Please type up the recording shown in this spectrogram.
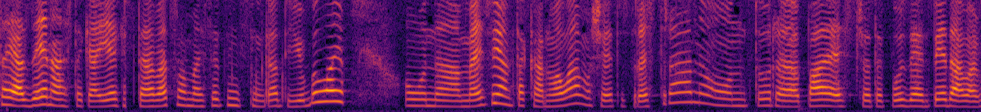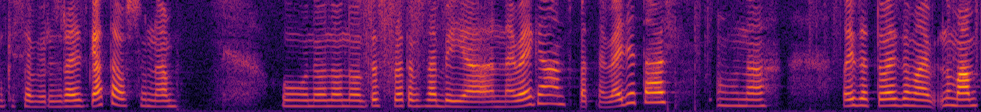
tajās dienās iekritā vecmāmai 70 gadu jubileja. Un, uh, mēs bijām nolēmuši iet uz restorānu un tur uh, paēst šo pusdienu piedāvājumu, kas jau ir uzreiz gatavs. Un, uh, un, un, un, un tas, protams, nebija ne vegāns, pat ne veģetārs. Un, uh, līdz ar to es domāju, nu, mamma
